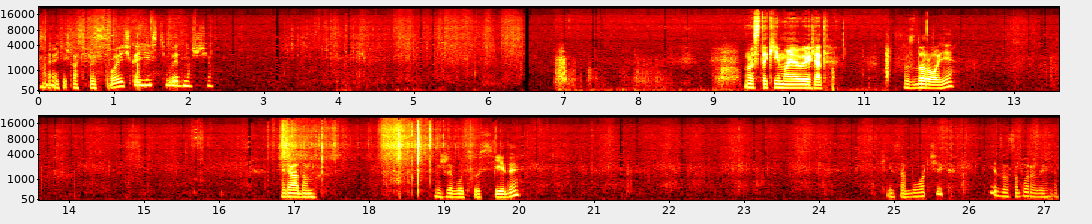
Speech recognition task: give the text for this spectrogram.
Навіть якась пристроєчка є, видно, що. Ось такий має вигляд з дороги. Рядом живуть сусіди. Такий заборчик. І за забором вигляд.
